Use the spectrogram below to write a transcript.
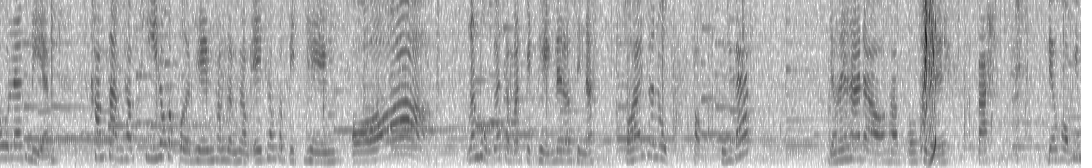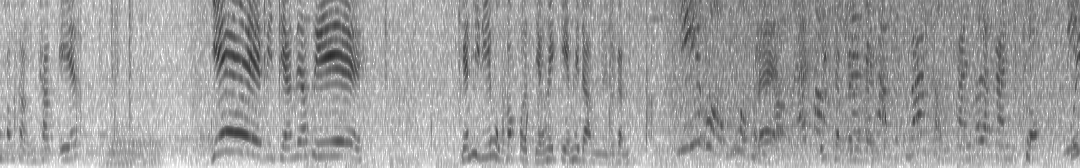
ลแลกเหรียญคำสั่งทับพีเท่ากับเปิดเพลงคำสั่งทำเอเท่ากับปิดเพลงอ๋องั้นผมก็สามารถปิดเพลงได้แล้วสินะ ขอให้สนุกขอบคุณครับ เดี๋ยวให้ห้าดาวครับ โอเค ไป เดี๋ยวขอพิมพ์คำสั่งทักเอสเย้ ปิดเสียงเดี๋ยวสิ งั้นทีนี้ผมก็เปิดเสียงให้เกมให้ดังเลยแล้วกัน นี่ผมผมมาแล้วแล้วตอนอุ๊ยดับไปดับไปจะทำเป็นบ้านสองชั้นก็แล้วกันเหรอนี่อุ้ย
